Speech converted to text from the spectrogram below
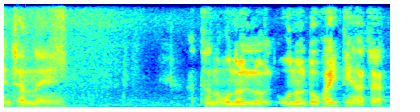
괜찮네. 하여튼 오늘 오늘도 화이팅 하자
